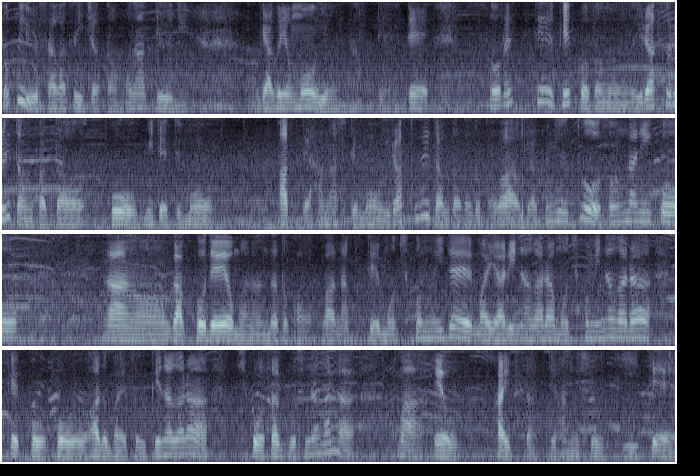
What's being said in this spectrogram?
どういう差がついちゃったのかなっていうふうに逆に思うようになっ、で、それって結構そのイラストレーターの方を見てても、会って話しても、イラストレーターの方とかは逆に言うと、そんなにこう、あの学校で絵を学んだとかはなくて持ち込みで、まあ、やりながら持ち込みながら結構こうアドバイスを受けながら試行錯誤しながら、まあ、絵を描いてたっていう話を聞いて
